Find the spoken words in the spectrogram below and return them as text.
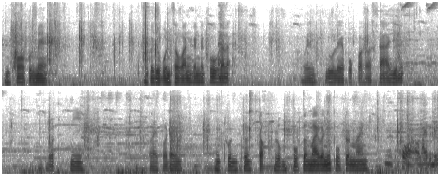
คุณพ่อคุณแม่ ก็อยู่บนสวรรค์กันทั้งคู่แล้วล่ะไว้ดูแลปกปักรักษาอยู่นี่รถมีอะไรพอได้มีทุนเครื่องเจาะหลุมปลูกต้นไม้วันนี้ปลูกต้นไม้นี่นี่พ่อเอาลายเป็นเลย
